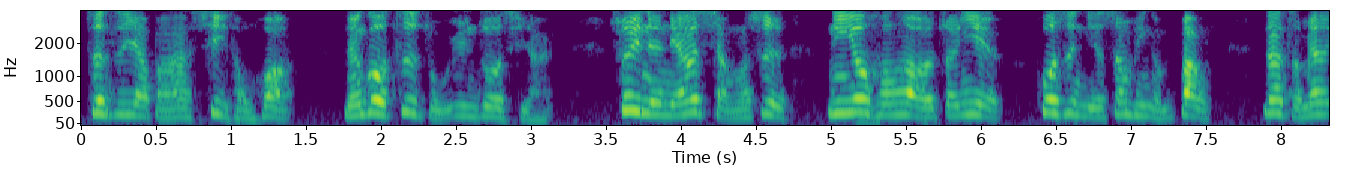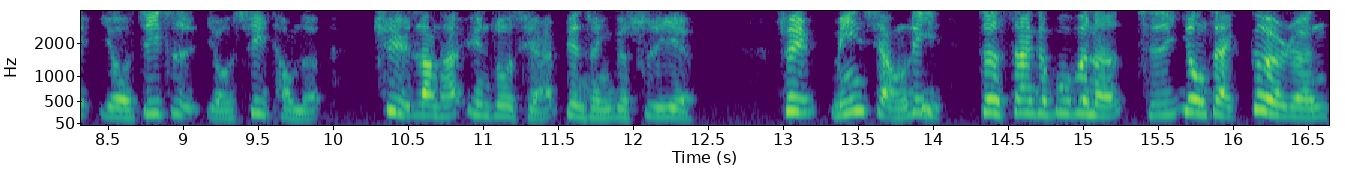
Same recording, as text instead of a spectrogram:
甚至要把它系统化，能够自主运作起来。所以呢，你要想的是，你有很好的专业，或是你的商品很棒，那怎么样有机制、有系统的去让它运作起来，变成一个事业？所以，冥想力这三个部分呢，其实用在个人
